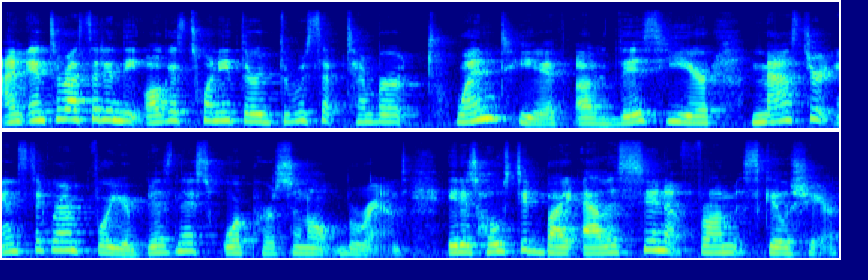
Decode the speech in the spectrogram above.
I'm interested in the August 23rd through September 20th of this year, Master Instagram for your business or personal brand. It is hosted by Allison from Skillshare.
